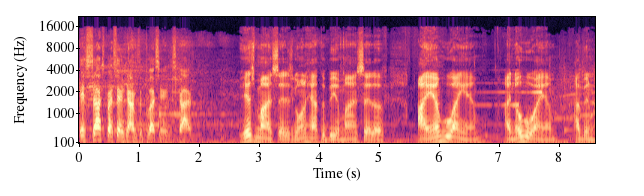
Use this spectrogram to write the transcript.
it sucks, but at the same time, it's a blessing in disguise. His mindset is going to have to be a mindset of, I am who I am, I know who I am, I've been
